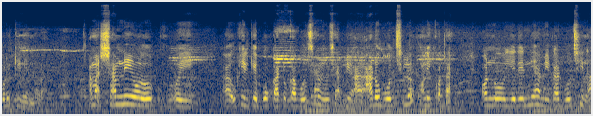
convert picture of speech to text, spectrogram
করে কিনে নেওয়া। আমার সামনে ও ওই উকিলকে বোকা টোকা বলছে, আমি বলছি, আপনি আরও বলছিল অনেক কথা। অন্য ইয়েদের নিয়ে আমি এটা বলছি না।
